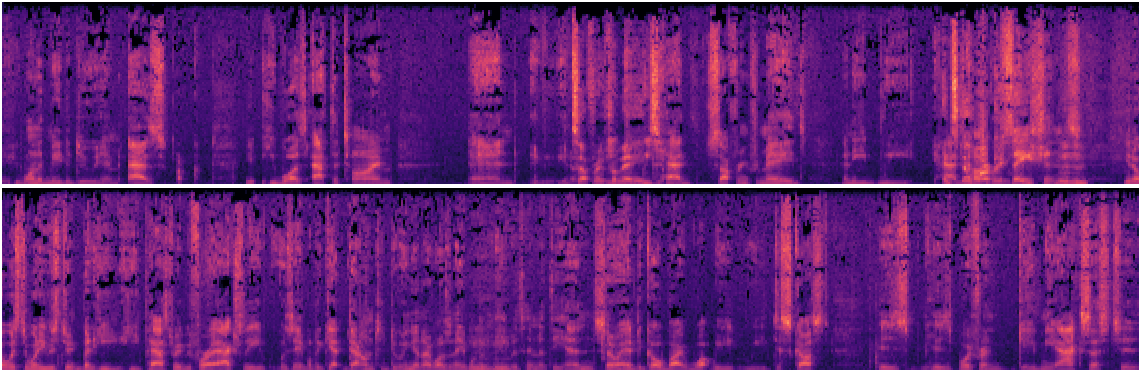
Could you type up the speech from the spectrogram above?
He wanted me to do him as he- he was at the time, and you know, Suffering he- from AIDS. We had suffering from AIDS, and he we had still working. conversations mm-hmm. you know, as to what he was doing. But he he passed away before I actually was able to get down to doing it. I wasn't able to mm-hmm. meet with him at the end, so I mm-hmm. had to go by what we we discussed. His his boyfriend gave me access to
